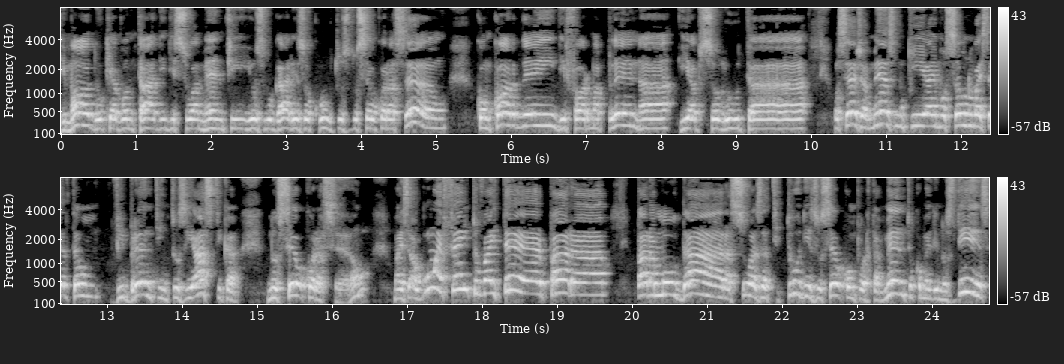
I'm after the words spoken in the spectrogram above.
de modo que a vontade de sua mente e os lugares ocultos do seu coração concordem de forma plena e absoluta. Ou seja, mesmo que a emoção não vai ser tão vibrante, entusiástica no seu coração, mas algum efeito vai ter para, para moldar as suas atitudes, o seu comportamento, como ele nos diz,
